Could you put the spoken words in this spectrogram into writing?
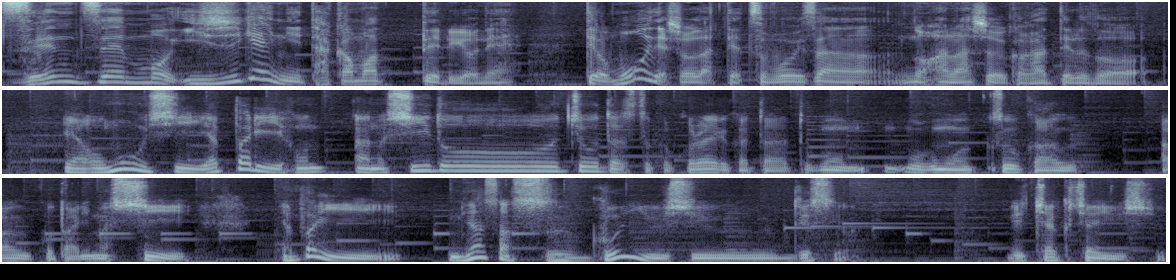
全然もう異次元に高まってるよねっって思うでしょ？だって坪井さんの話を伺ってると。いや思うしやっぱりほんあのシード調達とか来られる方とも僕もすごく会う会うことありますしやっぱり皆さんすごい優秀ですよめちゃくちゃ優秀。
